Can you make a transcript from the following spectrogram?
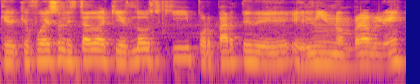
que, fue solicitado a Kieslowski por parte de El Innombrable.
